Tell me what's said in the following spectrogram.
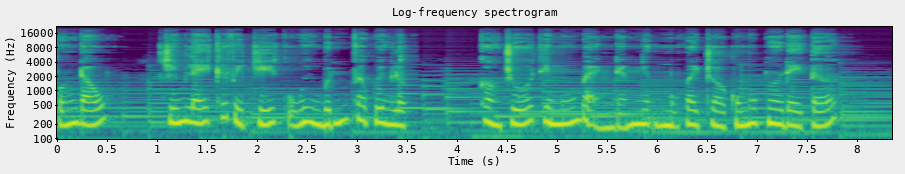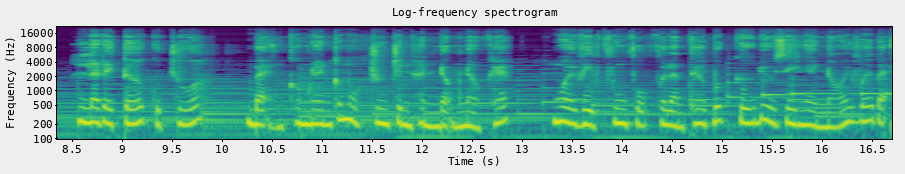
phấn đấu, chiếm lấy các vị trí của quyền bính và quyền lực. Còn chúa thì muốn bạn đảm nhận một vai trò của một người đầy tớ. Là đầy tớ của chúa, bạn không nên có một chương trình hành động nào khác ngoài việc phương phục và làm theo bất cứ điều gì ngài nói với bạn.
